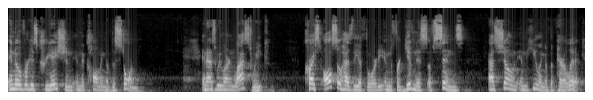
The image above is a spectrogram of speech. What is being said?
and over his creation in the calming of the storm. And as we learned last week, Christ also has the authority in the forgiveness of sins, as shown in the healing of the paralytic.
